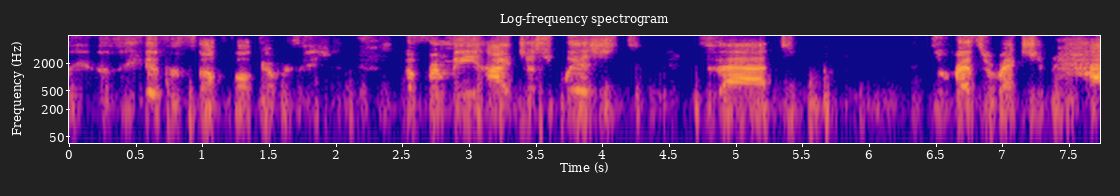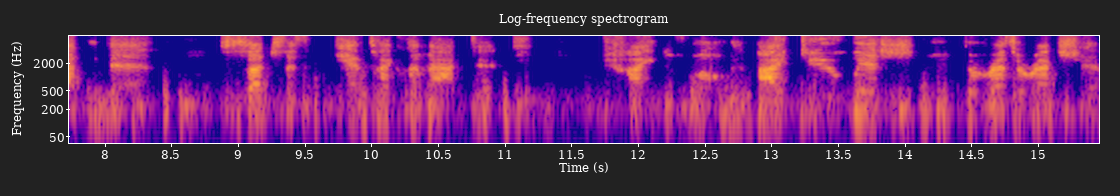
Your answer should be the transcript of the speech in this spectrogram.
This is a softball conversation. But for me, I just wished that the resurrection hadn't been such this anticlimactic kind of moment. I do wish the resurrection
